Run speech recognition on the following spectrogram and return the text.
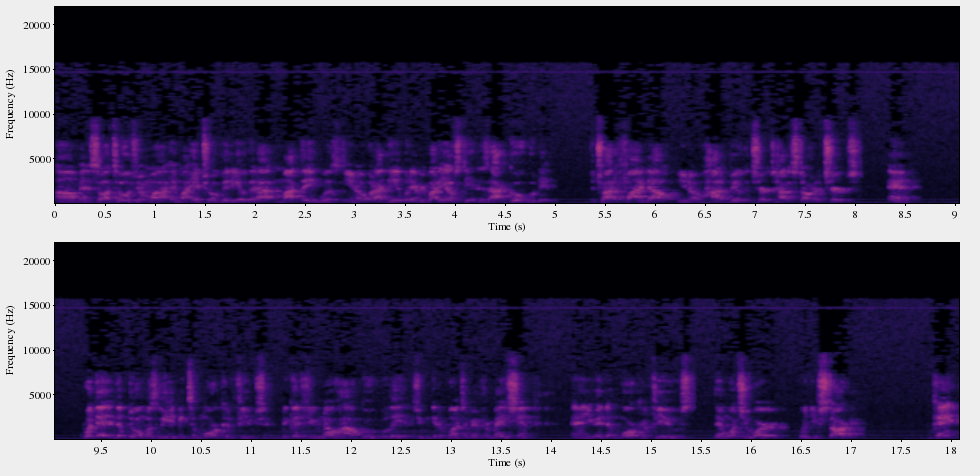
Um, and so I told you in my in my intro video that I, my thing was, you know, what I did, what everybody else did, is I Googled it to try to find out, you know, how to build a church, how to start a church, and what that ended up doing was leading me to more confusion because you know how Google is. You can get a bunch of information and you end up more confused than what you were when you started. Okay,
